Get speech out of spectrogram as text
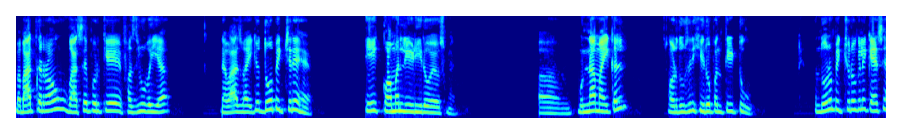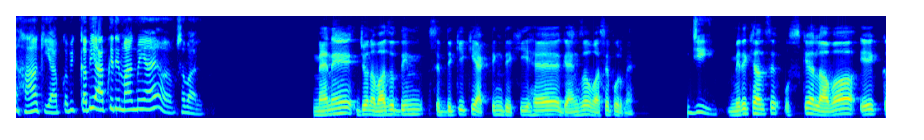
मैं बात कर रहा हूँ वासेपुर के फजलू भैया नवाज़ भाई के दो पिक्चरें हैं। एक कॉमन लीड हीरो है उसमें। मुन्ना माइकल और दूसरी हीरोपंती टू। उन दोनों पिक्चरों के लिए कैसे? हाँ किया आप कभी कभी आपके दिमाग में आया सवाल? मैंने जो नवाजुद्दीन सिद्दीकी की एक्टिंग देखी है गैंग्स ऑफ़ वासेपुर में जी। मेरे ख्याल से उसके अलावा एक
